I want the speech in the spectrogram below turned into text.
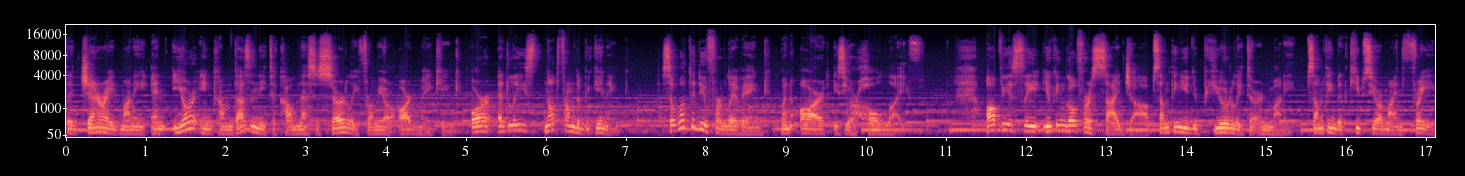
that generate money, and your income doesn't need to come necessarily from your art making, or at least not from the beginning. So, what to do for living when art is your whole life? Obviously, you can go for a side job, something you do purely to earn money, something that keeps your mind free.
